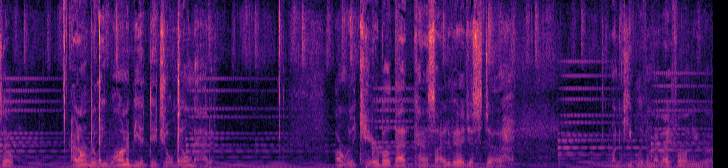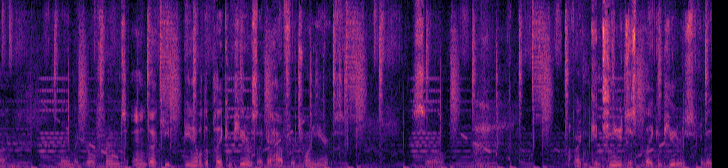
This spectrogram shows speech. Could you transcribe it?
So, I don't really want to be a digital nomad. I don't really care about that kind of side of it. I just uh, want to keep living my life. I want to uh, marry my girlfriend and uh, keep being able to play computers like I have for 20 years. So, if I can continue to just play computers for the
